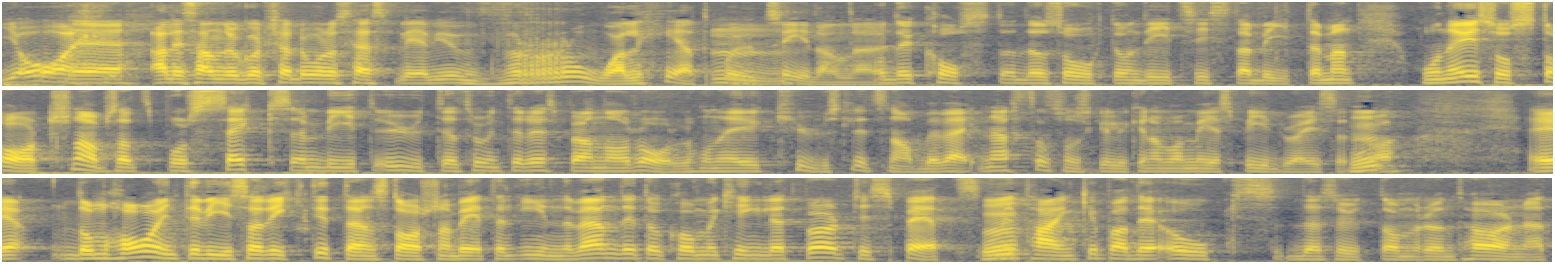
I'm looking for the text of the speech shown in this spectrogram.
Ja, Det- Alessandro Gocciadoros häst blev ju vrålhet på utsidan där. Och det kostade och så åkte hon dit sista biten. Men hon är ju så startsnabb så att spår 6 en bit ut, jag tror inte det spelar någon roll. Hon är ju kusligt snabb iväg. Nästan som skulle kunna vara med i speedracet. Va? Eh, de har inte visat riktigt den startsnabbheten invändigt och kommer Kinglet Bird till spets med tanke på att det är Oaks dessutom runt hörnet.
